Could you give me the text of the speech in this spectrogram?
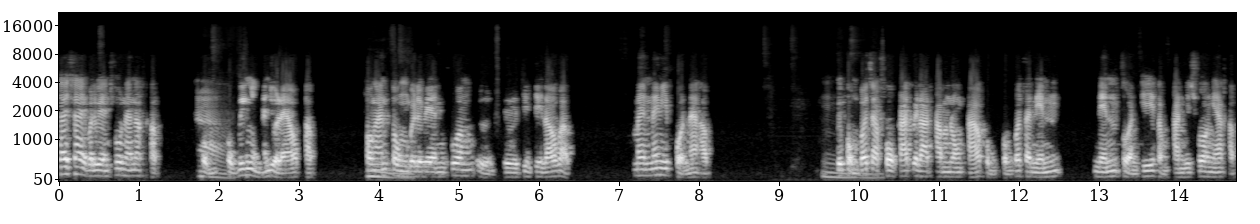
ใช่ใช่บริเวณช่วงนั้นนะครับ ผมผมวิ่งอย่างนั้นอยู่แล้วครับ เพราะงั้นตรงบริเวณช่วงอื่น คือจริงๆแล้วแบบ ไม่ไม่มีผลนะครับ คือผมก็จะโฟกัสเวลาทำรองเท้า ผมผมก็จะเน้น เน้นส่วนที่สำคัญในช่วงเนี้ยครับ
